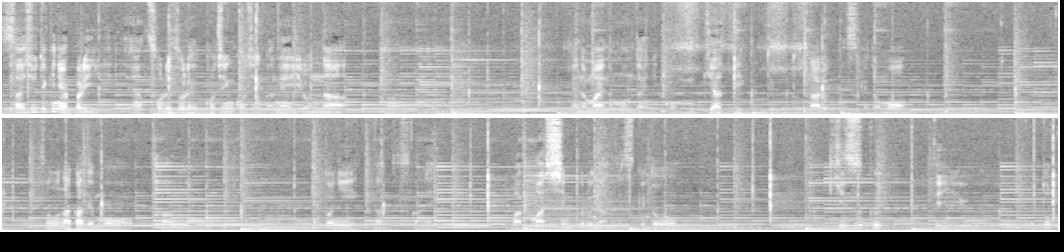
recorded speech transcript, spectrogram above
最終的にはやっぱりそれぞれ個人個人がねいろんな、うん目の前の問題にこう向き合っていくっていうことになるんですけどもその中でもあの本当に何ですかね。まあ、まあシンプルなんですけど気づくっていうこと、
